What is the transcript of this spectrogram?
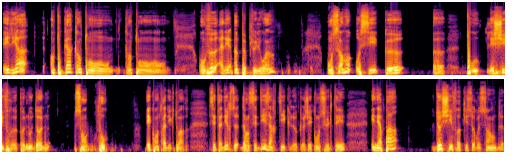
il y a, en tout cas, quand on, veut aller un peu plus loin, on sent aussi que euh, tous les chiffres qu'on nous donne sont faux et contradictoires. C'est-à-dire, dans ces dix articles que j'ai consultés, il n'y a pas deux chiffres qui se ressemblent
